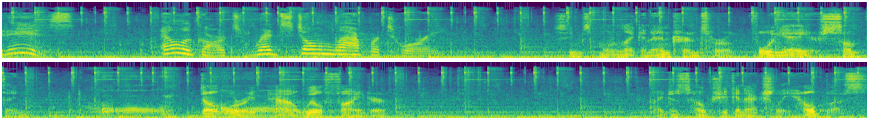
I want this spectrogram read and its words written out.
It is. Ellegaard's Redstone Laboratory. Seems more like an entrance or a foyer or something. Don't worry, pal. We'll find her. I just hope she can actually help us.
